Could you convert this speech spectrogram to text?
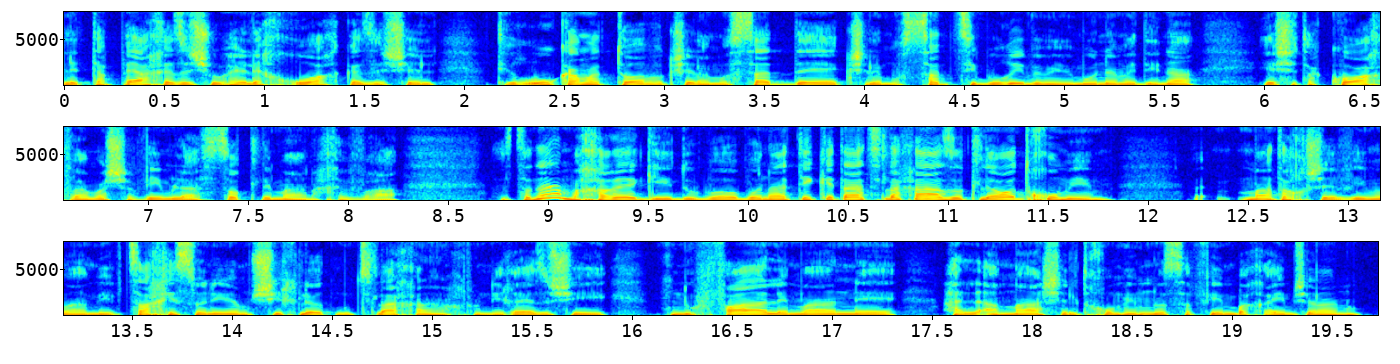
לטפח איזשהו הלך רוח כזה של תראו כמה טוב כשלמוסד, אה, כשלמוסד ציבורי במימון המדינה יש את הכוח והמשאבים לעשות למען החברה. אז אתה יודע, מחר יגידו בוא, בוא נעתיק את ההצלחה הזאת לעוד תחומים. מה אתה חושב, אם המבצע חיסוני ימשיך להיות מוצלח, אנחנו נראה איזושהי תנופה למען אה, הלאמה של תחומים נוספים בחיים שלנו?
